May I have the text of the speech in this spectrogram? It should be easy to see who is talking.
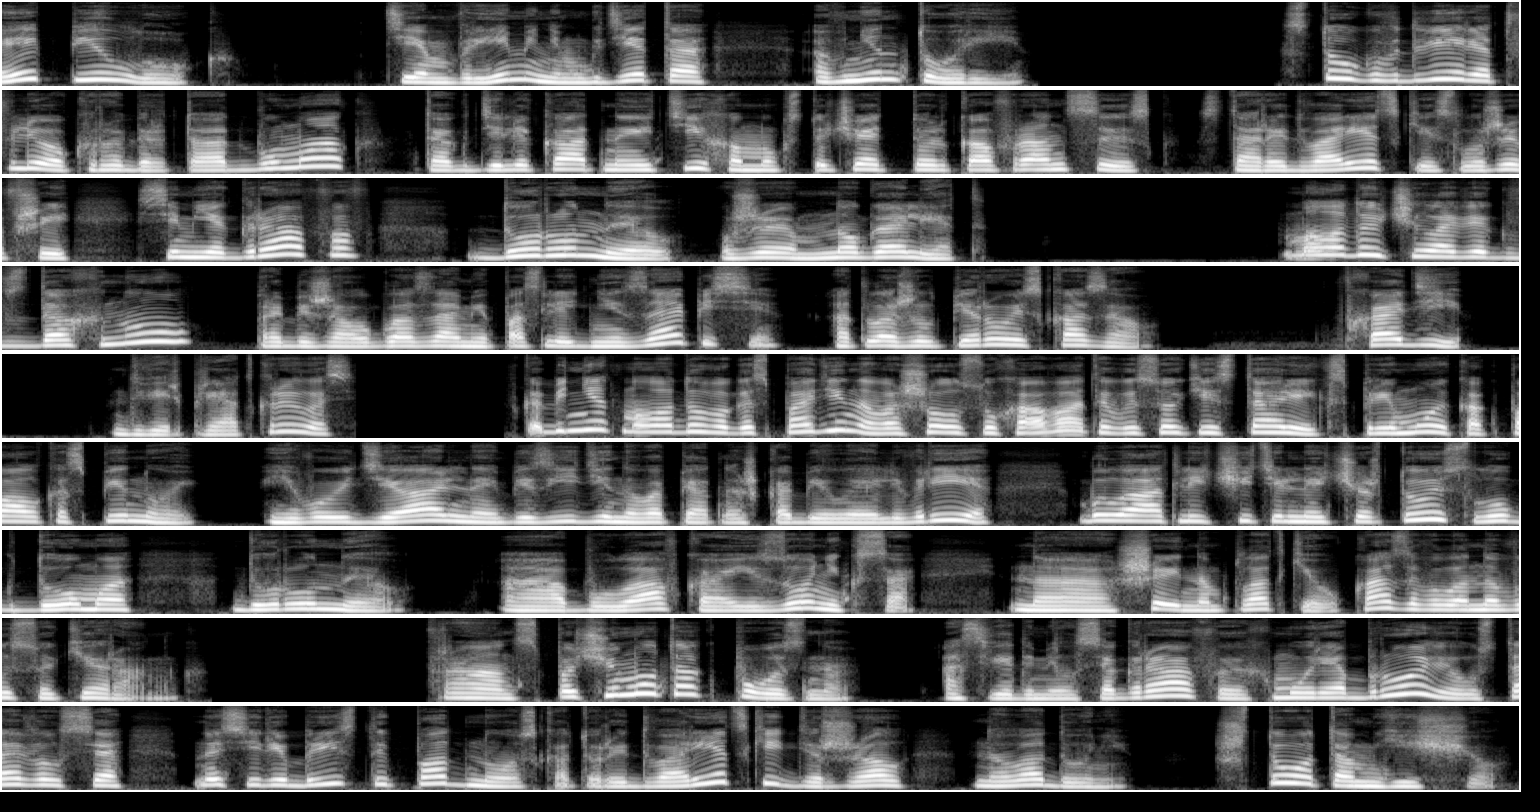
Speaker 1: Эпилог. Тем временем где-то в Нентории. Стук в дверь отвлек Роберта от бумаг. Так деликатно и тихо мог стучать только Франциск, старый дворецкий, служивший семье графов Дорунел уже много лет. Молодой человек вздохнул, пробежал глазами последние записи, отложил перо и сказал «Входи». Дверь приоткрылась. В кабинет молодого господина вошел суховатый высокий старик с прямой, как палка, спиной. Его идеальная, без единого пятнышка белая ливрея была отличительной чертой слуг дома Дурунел, а булавка из оникса на шейном платке указывала на высокий ранг. «Франц, почему так поздно?» — осведомился граф и, хмуря брови, уставился на серебристый поднос, который дворецкий держал на ладони. «Что там еще?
